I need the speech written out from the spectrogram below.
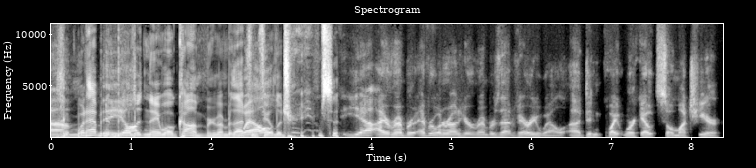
Um, what happened to build it and they will come? Remember that well, from Field of Dreams? yeah, I remember. Everyone around here remembers that very well. Uh, didn't quite work out so much here.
